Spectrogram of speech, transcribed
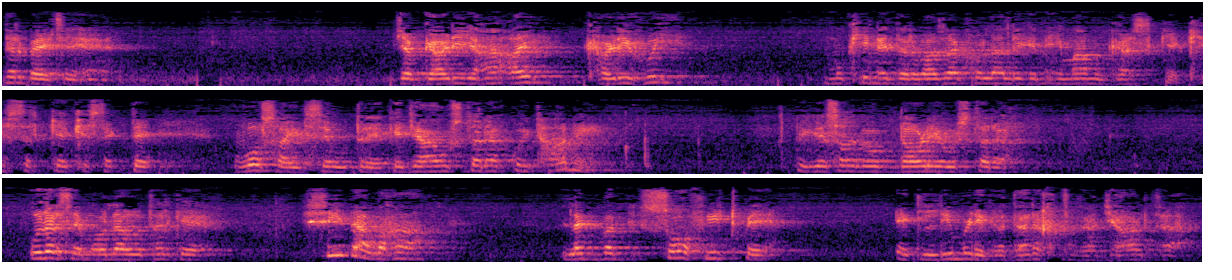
इधर बैठे हैं। जब गाड़ी यहाँ आई, खड़ी हुई, मुखी ने दरवाज़ा खोला, लेकिन इमाम घस के खिसक के खिसकते, वो साइड से उतरे कि जहाँ उस तरफ़ कोई था नहीं। तो ये सब लोग दौड़े उस तरफ़। उधर से मौला उतर के, सीधा वहाँ, लगभग सौ फीट पे, एक लिमड़े का दरख्त का झाड़ था।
